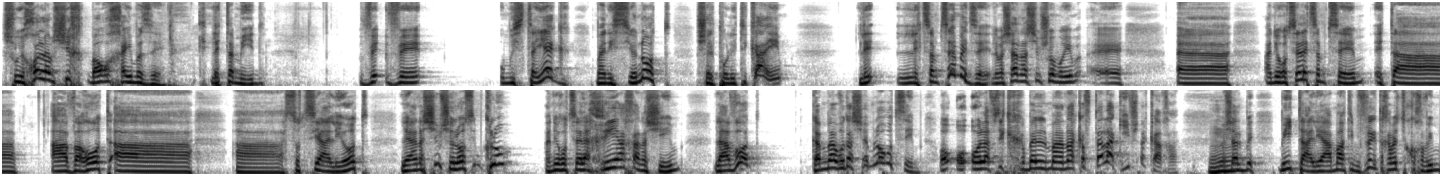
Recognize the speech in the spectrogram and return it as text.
שהוא יכול להמשיך באורח חיים הזה כן. לתמיד, והוא מסתייג מהניסיונות של פוליטיקאים לצמצם את זה. למשל, אנשים שאומרים, אה, אה, אני רוצה לצמצם את ההעברות הסוציאליות לאנשים שלא עושים כלום. אני רוצה להכריח אנשים לעבוד. גם בעבודה שהם לא רוצים, או, או, או להפסיק לקבל מענק אבטלה, כי אי אפשר ככה. Mm-hmm. למשל, באיטליה, אמרתי, מפלגת החמשת הכוכבים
